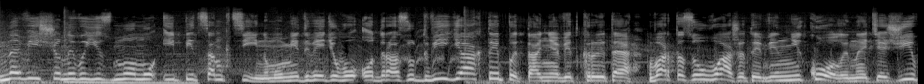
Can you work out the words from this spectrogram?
Навіщо невиїзному і підсанкційному Медведєву одразу дві яхти? Питання відкрите. Варто зауважити, він ніколи не тяжів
